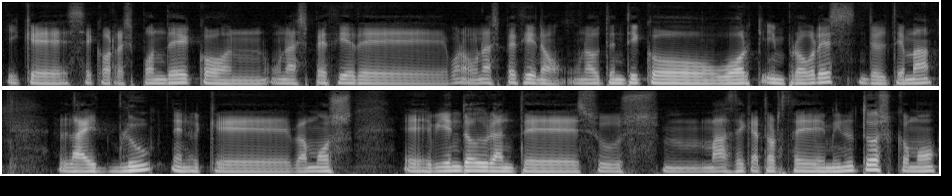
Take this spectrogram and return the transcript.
y que se corresponde con una especie de, bueno, una especie no, un auténtico work in progress del tema Light Blue en el que vamos eh, viendo durante sus más de 14 minutos cómo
